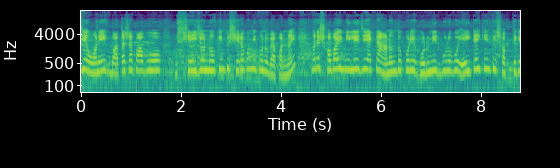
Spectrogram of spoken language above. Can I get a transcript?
যে অনেক বাতাসা পাবো সেই জন্য, কিন্তু সেরকমই কোনো ব্যাপার নয়। মানে সবাই মিলে যে একটা আনন্দ করে হরুনিট ঘুরবো এইটাই কিন্তু সব থেকে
